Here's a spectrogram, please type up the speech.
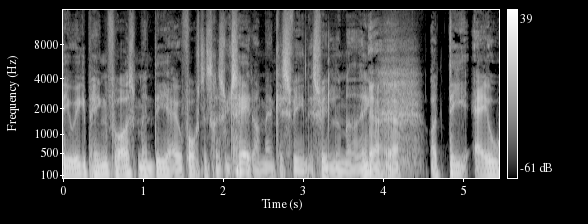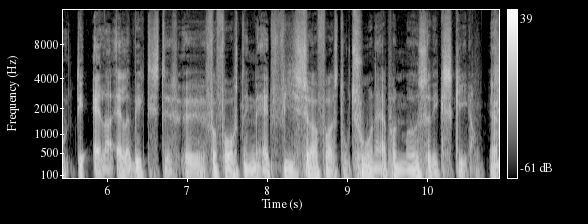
det er jo ikke penge for os, men det er jo forskningsresultater, man kan svindle, svindle med, ikke? Ja, ja. Og det er jo det aller, aller vigtigste øh, for forskningen, at vi sørger for, at strukturen er på en måde, så det ikke sker. Ja.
